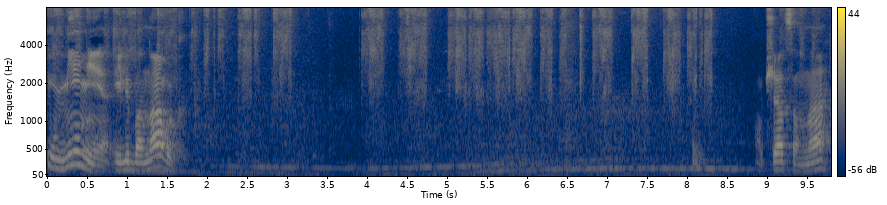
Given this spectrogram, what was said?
умение, и либо навык общаться на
